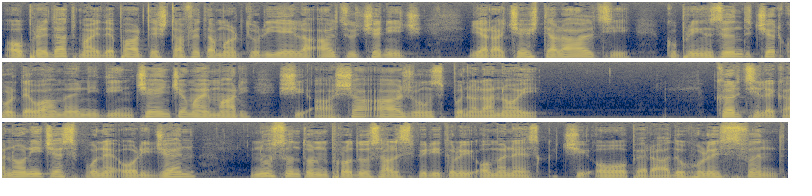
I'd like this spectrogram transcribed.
au predat mai departe ștafeta mărturiei la alți ucenici, iar aceștia la alții, cuprinzând cercuri de oameni din ce în ce mai mari și așa a ajuns până la noi. Cărțile canonice, spune Origen, nu sunt un produs al spiritului omenesc, ci o opera a Duhului Sfânt.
